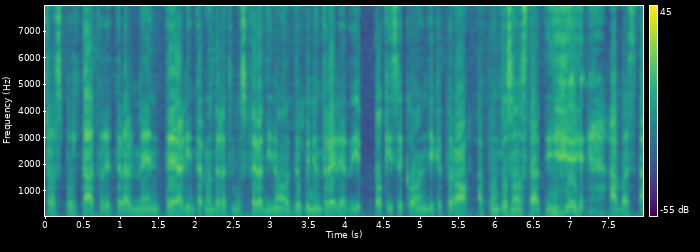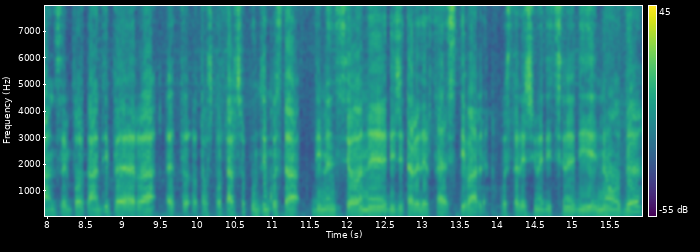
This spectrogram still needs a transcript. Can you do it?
trasportato letteralmente all'interno dell'atmosfera di Nod, quindi un trailer di pochi secondi che però appunto sono stati abbastanza importanti per eh, tra- trasportarci appunto in questa dimensione digitale del festival. Questa decima edizione di Node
